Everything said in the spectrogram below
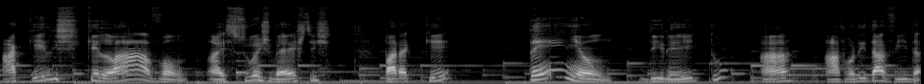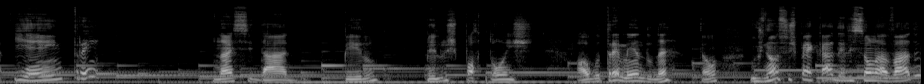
aqueles que lavam as suas vestes para que tenham direito à árvore da vida e entrem na cidade pelo, pelos portões. Algo tremendo, né? Então, os nossos pecados eles são lavados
